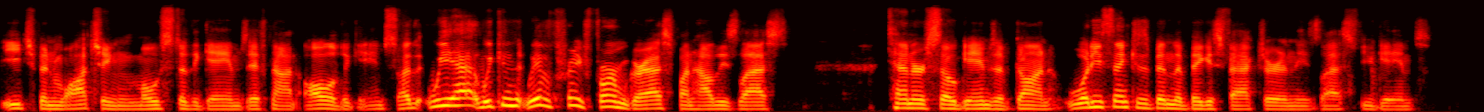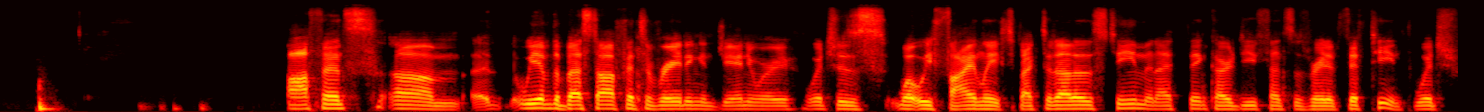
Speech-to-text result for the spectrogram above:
each been watching most of the games, if not all of the games. So we have we can we have a pretty firm grasp on how these last ten or so games have gone. What do you think has been the biggest factor in these last few games? offense. Um, we have the best offensive rating in January, which is what we finally expected out of this team. And I think our defense was rated 15th, which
